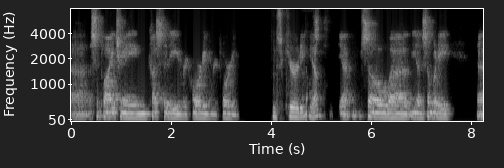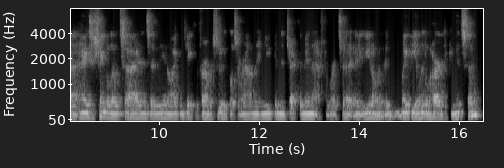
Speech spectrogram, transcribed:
uh, supply chain custody, recording, reporting. And security, yeah. Yeah. So, uh, you know, somebody uh, hangs a shingle outside and says, you know, I can take your pharmaceuticals around and you can inject them in afterwards. Uh, you know, it might be a little hard to convince them.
